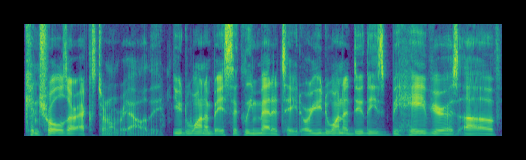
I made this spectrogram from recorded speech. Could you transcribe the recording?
controls our external reality. You'd want to basically meditate or you'd want to do these behaviors of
